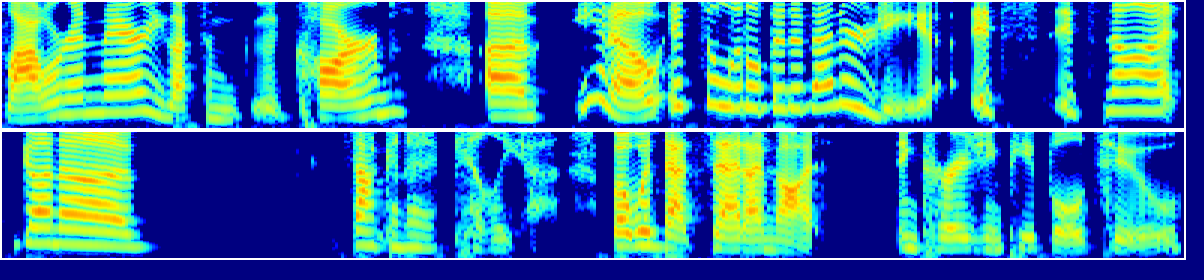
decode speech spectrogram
flour in there. You got some uh, carbs. Um, you know, it's a little bit of energy. It's it's not gonna it's not gonna kill you. But with that said, I'm not encouraging people to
